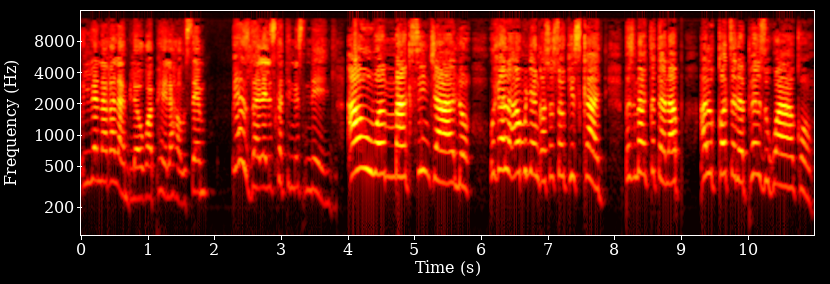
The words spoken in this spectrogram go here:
ulile nakalambileko kwaphela hawusem uyazidlalela esikhathini esiningi awuwa max injalo uhlala amunye ngaso soke isikhathi bese makaceda lapho alikotsele phezu kwakho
